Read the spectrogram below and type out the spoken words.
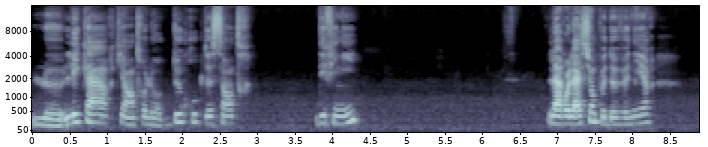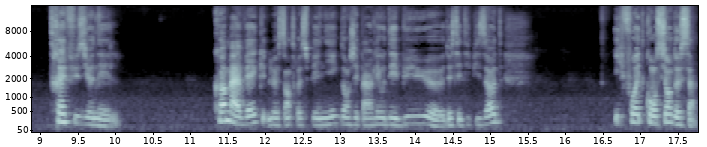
l'écart qu'il y a entre leurs deux groupes de centres définis, la relation peut devenir très fusionnelle. Comme avec le centre spénique dont j'ai parlé au début euh, de cet épisode, il faut être conscient de ça,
